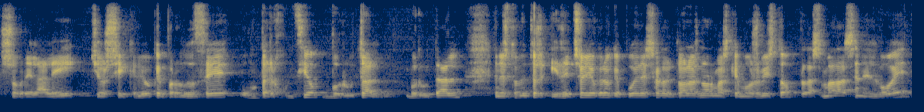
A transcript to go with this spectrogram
sobre la ley, yo sí creo que produce un perjuicio brutal, brutal en estos momentos. Y de hecho yo creo que puede ser de todas las normas que hemos visto plasmadas en el BOE,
